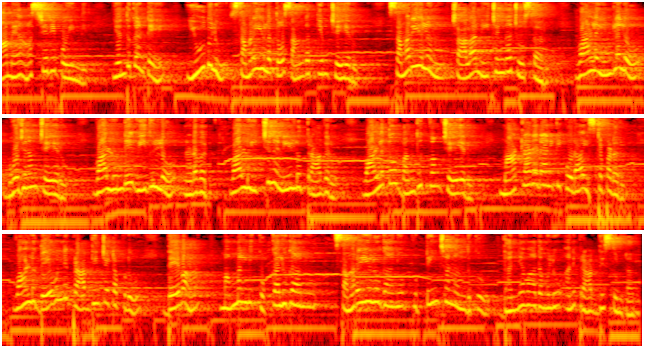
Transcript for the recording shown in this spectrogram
ఆమె ఆశ్చర్యపోయింది. ఎందుకంటే యూదులు సమరయులతో సాంగత్యం చేయరు. సమరయులను చాలా నీచంగా చూస్తారు. వాళ్ళ ఇండ్లలో భోజనం చేయరు. వాళ్ళుండే వీధుల్లో నడవరు. వాళ్ళు ఇచ్చిన నీళ్ళు త్రాగరు. వాళ్ళతో బంధుత్వం చేయరు. మాట్లాడడానికి కూడా ఇష్టపడరు. వాళ్ళు దేవుణ్ణి ప్రార్థించేటప్పుడు దేవ మమ్మల్ని కుక్కలుగాను సమరయులుగాను పుట్టించనందుకు ధన్యవాదములు అని ప్రార్థిస్తుంటారు.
